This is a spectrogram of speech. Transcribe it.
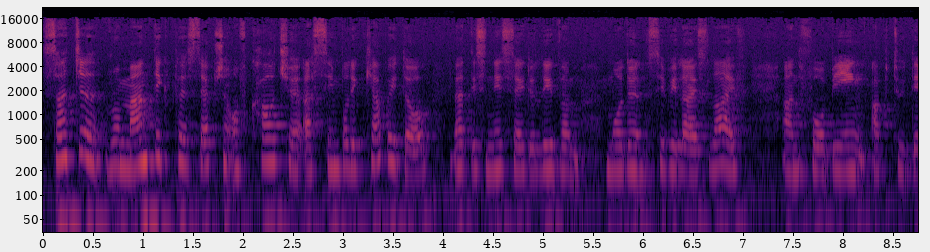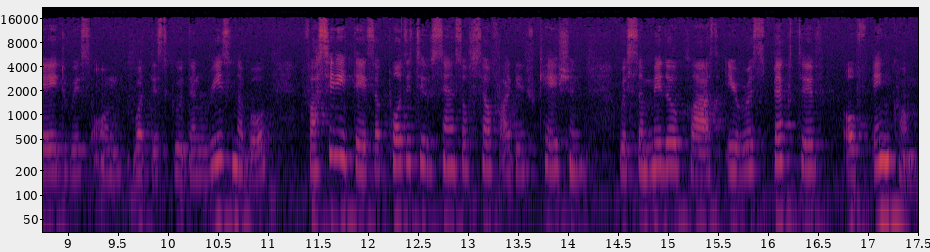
Such a romantic perception of culture as symbolic capital that is necessary to live a modern civilized life and for being up to date with on what is good and reasonable facilitates a positive sense of self-identification with the middle class irrespective of income.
